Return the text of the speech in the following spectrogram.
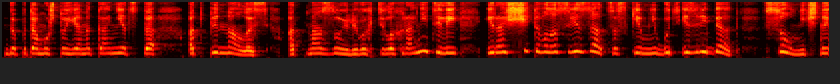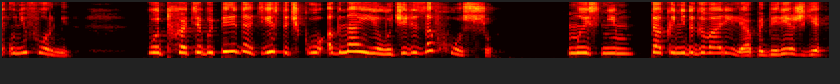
Да потому что я наконец-то отпиналась от назойливых телохранителей и рассчитывала связаться с кем-нибудь из ребят в солнечной униформе. Вот хотя бы передать весточку Агнаилу через завхозшу. Мы с ним так и не договорили о побережье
